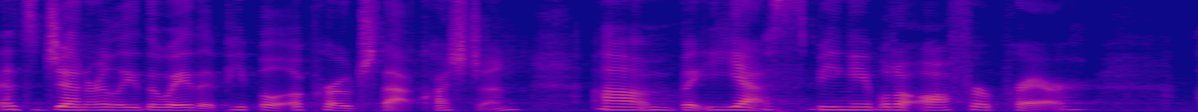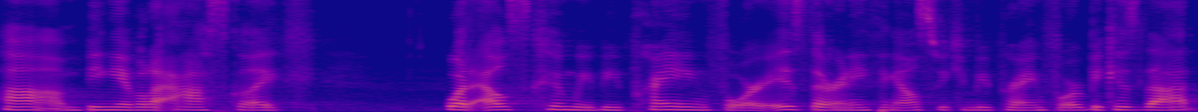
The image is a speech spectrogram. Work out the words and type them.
it's generally the way that people approach that question. Um, but yes, being able to offer prayer, um, being able to ask, like, what else can we be praying for? Is there anything else we can be praying for? Because that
